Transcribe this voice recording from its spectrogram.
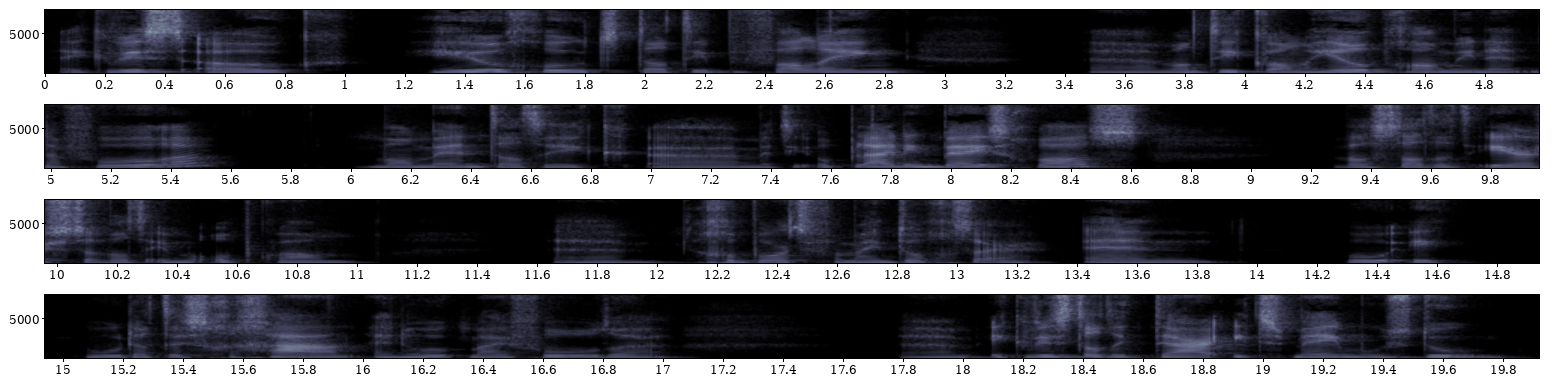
Ik wist ook heel goed dat die bevalling, uh, want die kwam heel prominent naar voren. Op het moment dat ik uh, met die opleiding bezig was, was dat het eerste wat in me opkwam. de geboorte van mijn dochter. En hoe, ik, hoe dat is gegaan en hoe ik mij voelde. Um, ik wist dat ik daar iets mee moest doen.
